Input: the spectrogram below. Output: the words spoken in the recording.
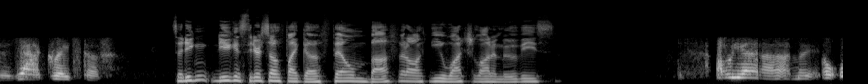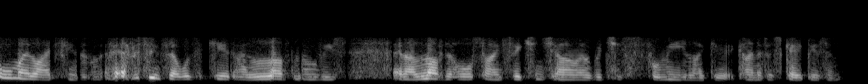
Uh, yeah, great stuff. So do you do you consider yourself like a film buff at all? Do you watch a lot of movies? Oh yeah, I mean, all my life, you know, ever since I was a kid, I loved movies, and I love the whole science fiction genre, which is for me like a kind of escapism.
